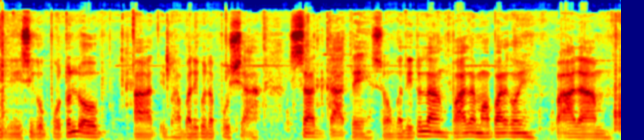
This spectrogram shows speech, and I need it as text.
lilinisin ko po itong loob at ibabalik ko na po siya sa dati. So hanggang dito lang. Paalam mga pare ko. Paalam.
